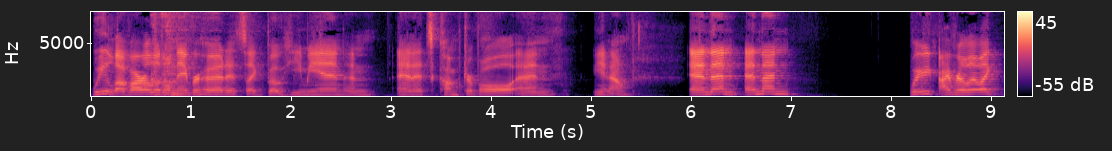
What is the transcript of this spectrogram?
We love our little neighborhood. It's like bohemian and and it's comfortable and you know, and then and then we I really like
